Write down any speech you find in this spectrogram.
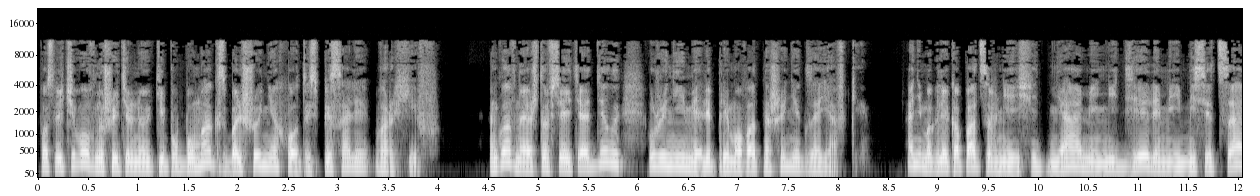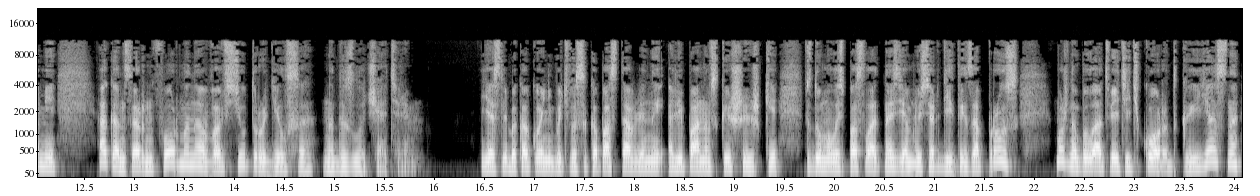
после чего внушительную кипу бумаг с большой неохотой списали в архив. Главное, что все эти отделы уже не имели прямого отношения к заявке. Они могли копаться в ней днями, неделями, месяцами, а концерн Формана вовсю трудился над излучателем. Если бы какой-нибудь высокопоставленный алипановской шишки вздумалось послать на Землю сердитый запрос, можно было ответить коротко и ясно,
